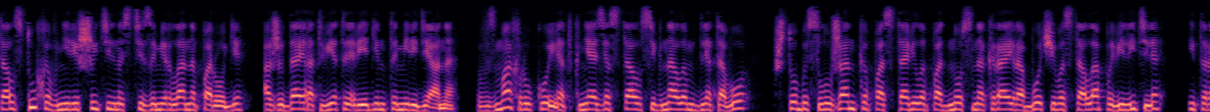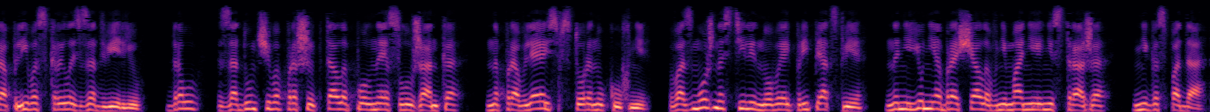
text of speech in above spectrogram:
Толстуха в нерешительности замерла на пороге, ожидая ответа регента Меридиана. Взмах рукой от князя стал сигналом для того, чтобы служанка поставила поднос на край рабочего стола повелителя, и торопливо скрылась за дверью. «Драу», задумчиво прошептала полная служанка, направляясь в сторону кухни. Возможность или новое препятствие, на нее не обращала внимания ни стража, ни господа,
